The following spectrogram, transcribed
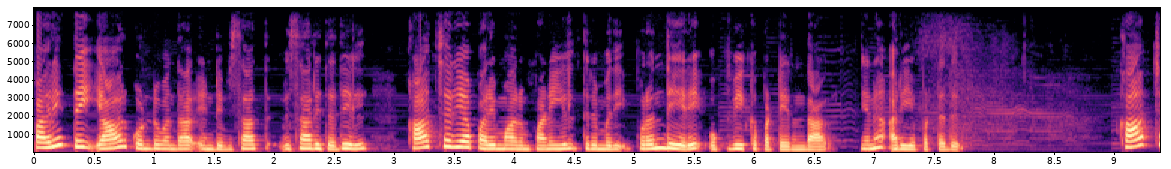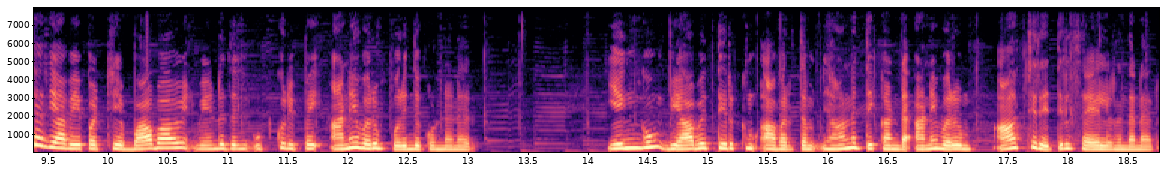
பரித்தை யார் கொண்டு வந்தார் என்று விசா விசாரித்ததில் காச்சரியா பரிமாறும் பணியில் திருமதி புரந்தேரே ஒப்புவிக்கப்பட்டிருந்தாள் என அறியப்பட்டது. காச்சரியாவை பற்றிய பாபாவின் வேண்டுதலின் உட்குறிப்பை அனைவரும் புரிந்து கொண்டனர். எங்கும் வியாபித்திருக்கும் அவர் தம் ஞானத்தை கண்ட அனைவரும் ஆச்சரியத்தில் செயலிழந்தனர்.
